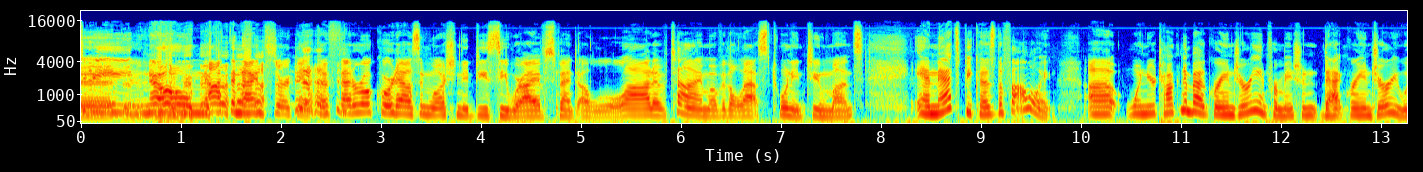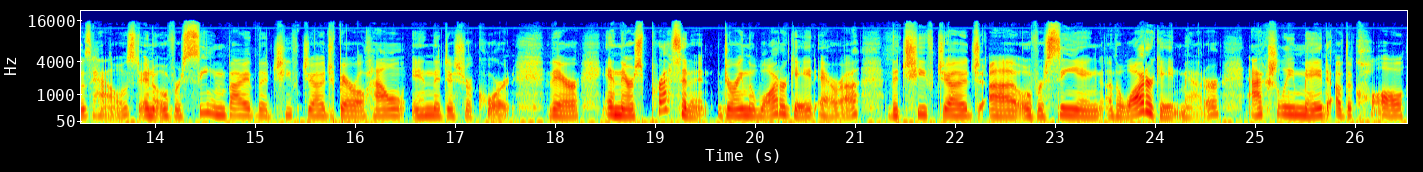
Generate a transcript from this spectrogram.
to be. No, not the Ninth Circuit, the federal courthouse in Washington, D.C., where I have spent a lot of time over the last 22 months. And that's because the following uh, when you're talking about grand jury information, that grand jury was housed and overseen by the Chief Judge Beryl Howell in the district court there. And there's precedent during the Watergate era. The Chief Judge uh, overseeing the Watergate matter actually made of the call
